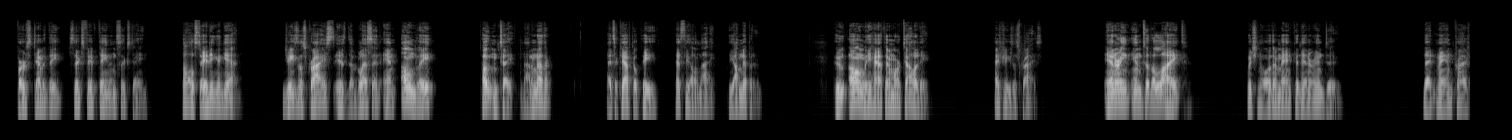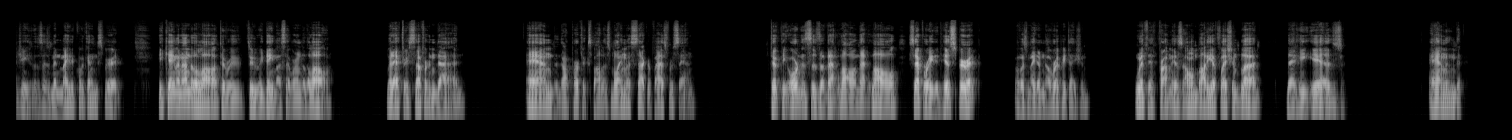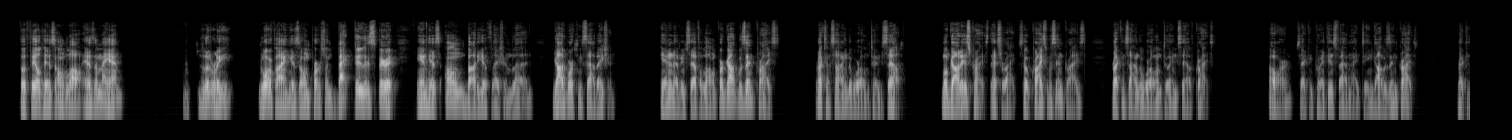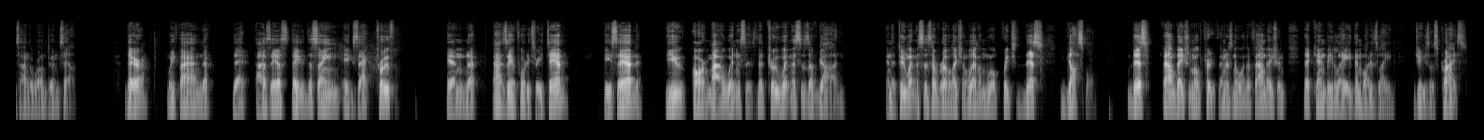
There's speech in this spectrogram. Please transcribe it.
1 Timothy 6 15 and 16. Paul stating again, Jesus Christ is the blessed and only potentate, not another, that's a capital P. That's the Almighty, the Omnipotent, who only hath immortality. That's Jesus Christ. Entering into the light which no other man could enter into. That man, Christ Jesus, has been made a quickening spirit. He came in under the law to, re- to redeem us that were under the law. But after he suffered and died, and our perfect, spotless, blameless sacrifice for sin, took the ordinances of that law, and that law separated his spirit, was made of no reputation, with it from his own body of flesh and blood that he is, and fulfilled his own law as a man, literally glorifying his own person back to his spirit in his own body of flesh and blood. God working salvation in and of himself alone. For God was in Christ, reconciling the world unto himself. Well, God is Christ. That's right. So Christ was in Christ, reconciling the world unto himself, Christ. Or 2 Corinthians 5.19, God was in Christ, reconciling the world unto himself. There we find that Isaiah stated the same exact truth in uh, Isaiah 43.10 he said, You are my witnesses, the true witnesses of God, And the two witnesses of Revelation 11 will preach this gospel, this foundational truth. And there's no other foundation that can be laid than what is laid Jesus Christ.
